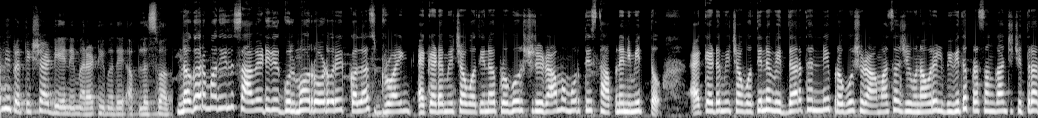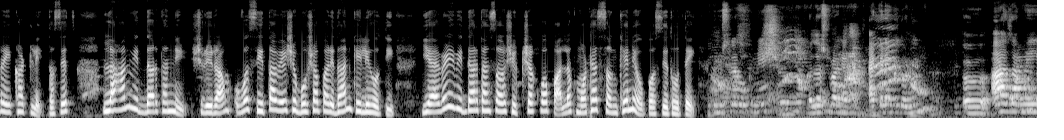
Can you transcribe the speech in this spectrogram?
मी प्रतीक्षा डी एन ए मराठीमध्ये आपलं स्वागत. नगरमधील सावेडी गुलमोहर रोडवरील कलर्स ड्रॉइंग अकॅडमीच्या वतीनं प्रभू श्रीराममूर्ती स्थापनेनिमित्त अकॅडमीच्या वतीनं विद्यार्थ्यांनी प्रभू श्रीरामाच्या जीवनावरील विविध प्रसंगांचे चित्र रेखाटले. तसेच लहान विद्यार्थ्यांनी श्रीराम व सीता वेशभूषा परिधान केली होती. यावेळी विद्यार्थ्यांसह शिक्षक व पालक मोठ्या संख्येने उपस्थित होते. आज आम्ही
